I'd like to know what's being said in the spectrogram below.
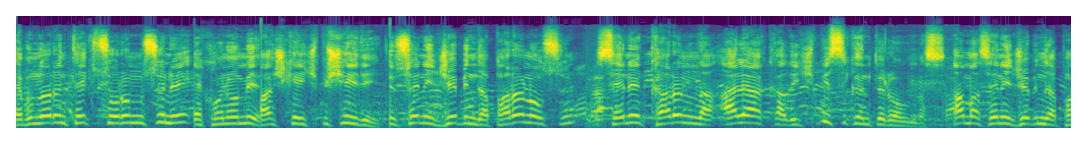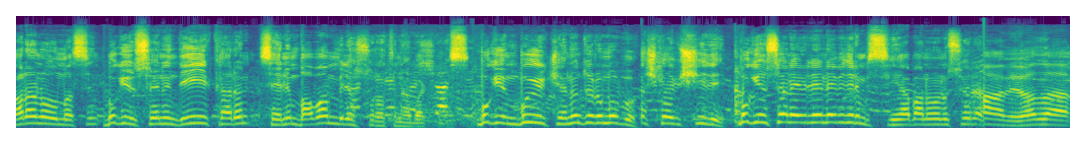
E bunların tek sorumlusu ne? Ekonomi. Başka hiçbir şey değil. Senin cebinde paran olsun. Senin karınla alakalı hiçbir sıkıntın olmasın. Ama senin cebinde paran olmasın. Bugün senin değil karın, senin baban bile suratına bakmaz. Bugün bu ülkenin durumu bu. Başka bir şey değil. Bugün sen evlenebilir misin ya bana onu söyle. Abi valla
